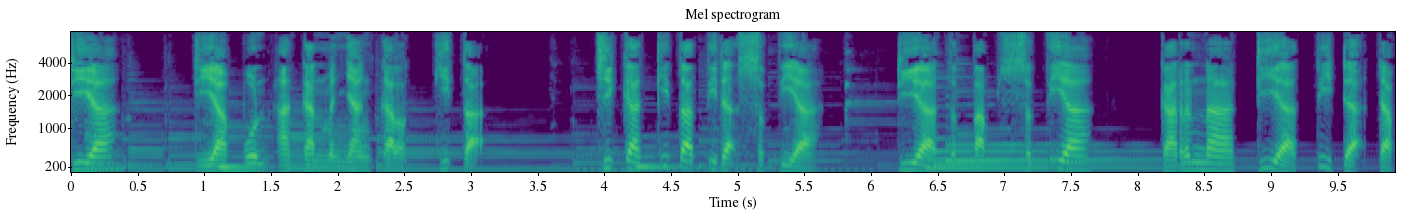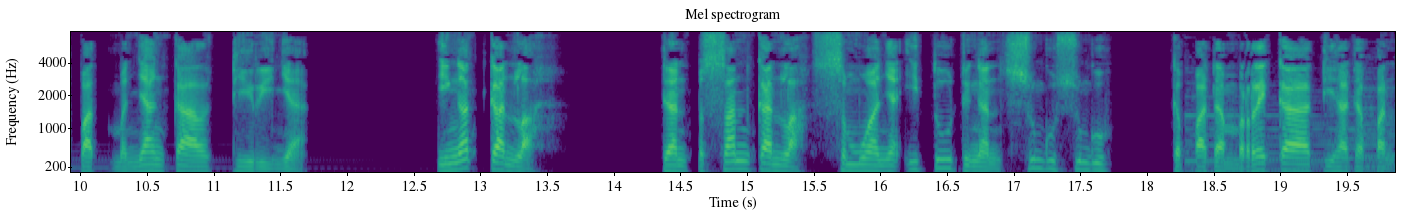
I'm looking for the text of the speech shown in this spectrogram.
Dia, Dia pun akan menyangkal kita. Jika kita tidak setia, Dia tetap setia karena Dia tidak dapat menyangkal dirinya. Ingatkanlah dan pesankanlah semuanya itu dengan sungguh-sungguh kepada mereka di hadapan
